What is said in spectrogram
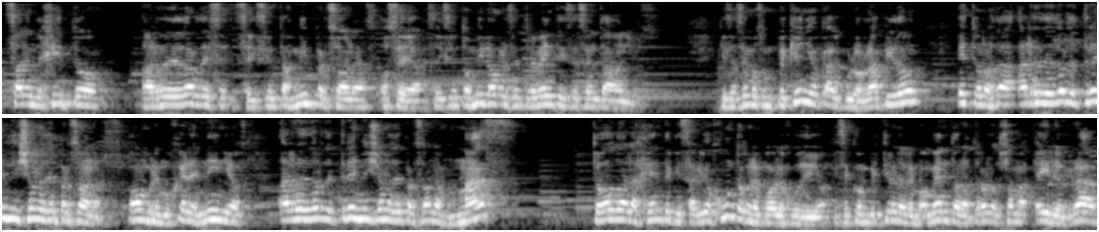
Salen de Egipto alrededor de 600.000 personas, o sea, 600.000 hombres entre 20 y 60 años. Que si hacemos un pequeño cálculo rápido, esto nos da alrededor de 3 millones de personas, hombres, mujeres, niños, alrededor de 3 millones de personas más toda la gente que salió junto con el pueblo judío, que se convirtieron en el momento, natural lo llama Erev Rab,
